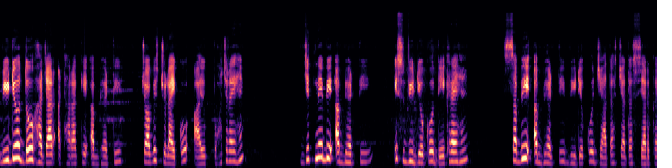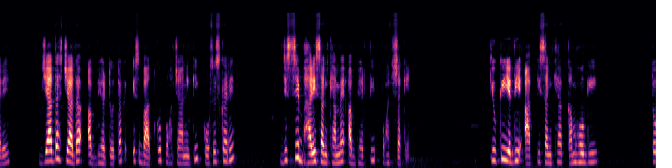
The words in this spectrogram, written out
वीडियो 2018 के अभ्यर्थी 24 जुलाई को आयोग पहुँच रहे हैं। जितने भी अभ्यर्थी इस वीडियो को देख रहे हैं, सभी अभ्यर्थी वीडियो को ज़्यादा से ज़्यादा शेयर करें। ज़्यादा से ज़्यादा अभ्यर्थियों तक इस बात को पहुँचाने की कोशिश करें, जिससे भारी संख्या में अभ्यर्थी पहुँच सकें। क्योंकि यदि आपकी संख्या कम होगी तो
